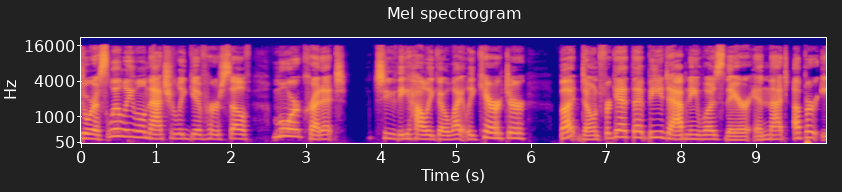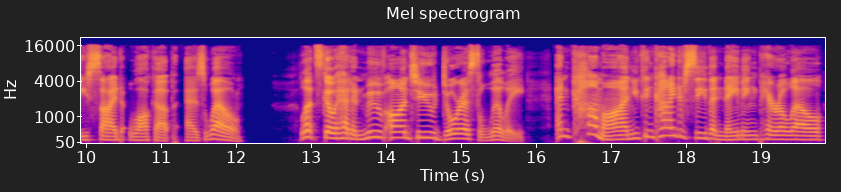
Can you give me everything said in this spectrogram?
Doris Lilly will naturally give herself more credit to the Holly Golightly character, but don't forget that B. Dabney was there in that Upper East Side walk up as well let's go ahead and move on to Doris Lilly. And come on, you can kind of see the naming parallel.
